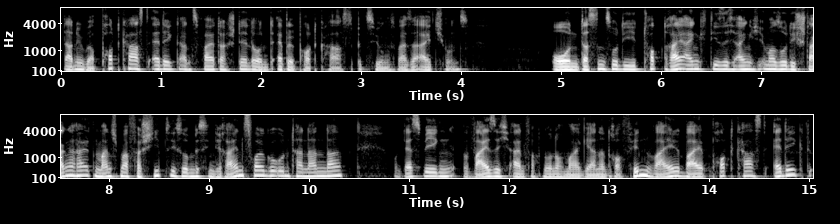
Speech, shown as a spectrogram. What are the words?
dann über Podcast Addict an zweiter Stelle und Apple Podcasts beziehungsweise iTunes. Und das sind so die Top 3 eigentlich, die sich eigentlich immer so die Stange halten. Manchmal verschiebt sich so ein bisschen die Reihenfolge untereinander. Und deswegen weise ich einfach nur noch mal gerne darauf hin, weil bei Podcast Addict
